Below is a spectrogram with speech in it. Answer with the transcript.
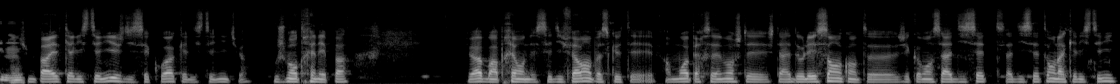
mmh tu me parlais de calisthénie et je dis, c'est quoi calisthénie, tu vois Ou je m'entraînais pas. Tu vois, bon, après, c'est différent parce que es, enfin, moi, personnellement, j'étais adolescent quand euh, j'ai commencé à 17, à 17 ans la calisthénie.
